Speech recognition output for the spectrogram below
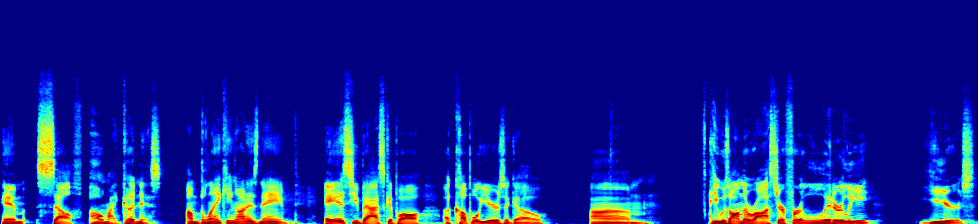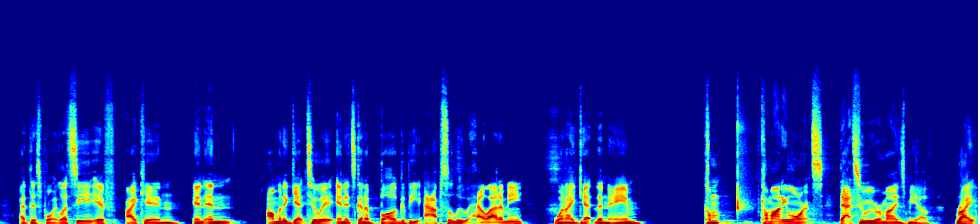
himself. Oh my goodness. I'm blanking on his name. ASU basketball a couple years ago. Um, he was on the roster for literally years at this point. Let's see if I can and and I'm going to get to it and it's going to bug the absolute hell out of me when I get the name. Come Kimani Lawrence. That's who he reminds me of. Right?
